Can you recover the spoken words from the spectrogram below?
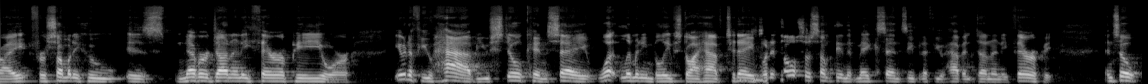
right? For somebody who is never done any therapy or even if you have, you still can say, what limiting beliefs do I have today? Mm-hmm. But it's also something that makes sense even if you haven't done any therapy. And so,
